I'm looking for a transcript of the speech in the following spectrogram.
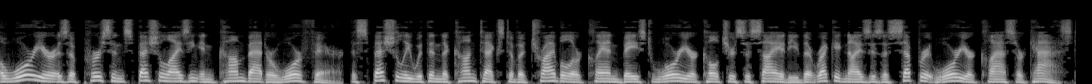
A warrior is a person specializing in combat or warfare, especially within the context of a tribal or clan-based warrior culture society that recognizes a separate warrior class or caste.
